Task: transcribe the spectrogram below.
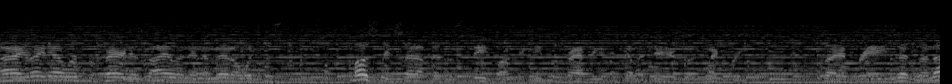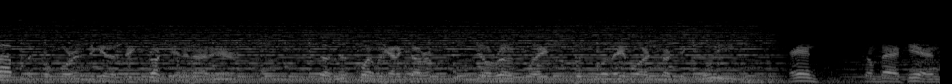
All right, right now we're preparing this island in the middle, which was mostly set up as a speed bump to keep the traffic from coming through here so quickly. But it presents an obstacle for us to get a big truck in and out of here. So at this point, we got to cover it with some steel road plates, which will enable our truck to leave and come back in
